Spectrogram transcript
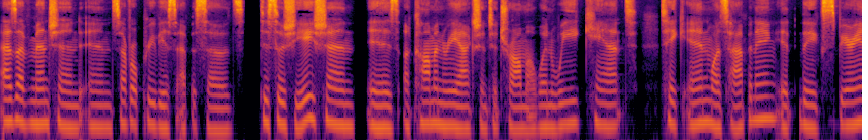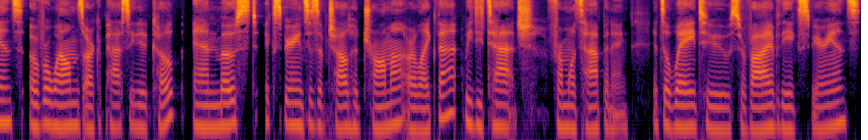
As I've mentioned in several previous episodes, dissociation is a common reaction to trauma when we can't take in what's happening, it the experience overwhelms our capacity to cope. And most experiences of childhood trauma are like that. We detach from what's happening. It's a way to survive the experience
